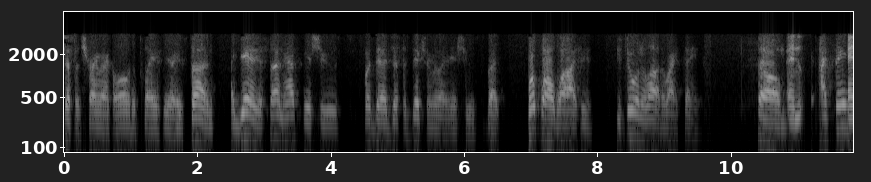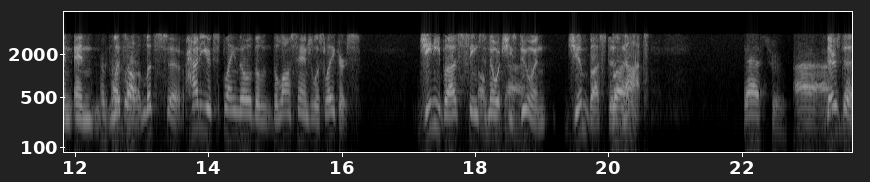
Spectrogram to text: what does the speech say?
just a train wreck all over the place. You know, his son again, his son has issues, but they're just addiction related issues. But football wise, he's he's doing a lot of the right things. So And I think and and sorry, let's all, let's. Uh, how do you explain though the the Los Angeles Lakers? Jeannie Buss seems Oh, to know what God. she's doing. Jim Buss does Right. not. that's true. I, I There's the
